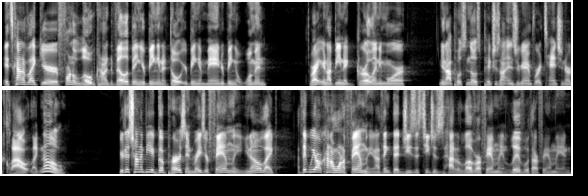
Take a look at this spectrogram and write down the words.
It's kind of like your frontal lobe kind of developing. You're being an adult, you're being a man, you're being a woman, right? You're not being a girl anymore. You're not posting those pictures on Instagram for attention or clout. Like, no. You're just trying to be a good person, raise your family, you know? Like, I think we all kind of want a family. And I think that Jesus teaches us how to love our family and live with our family and,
